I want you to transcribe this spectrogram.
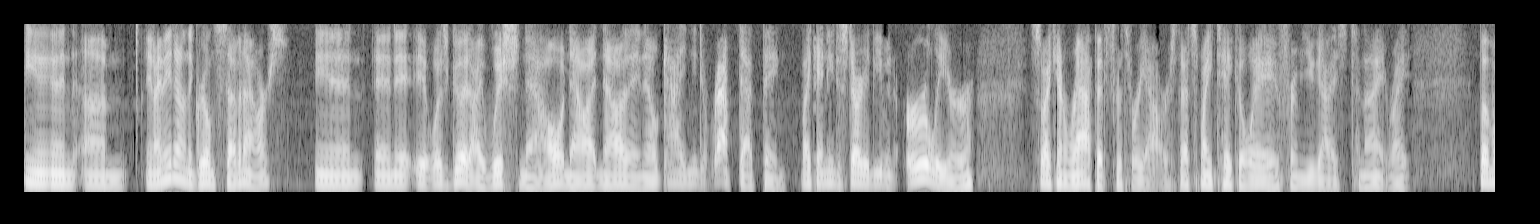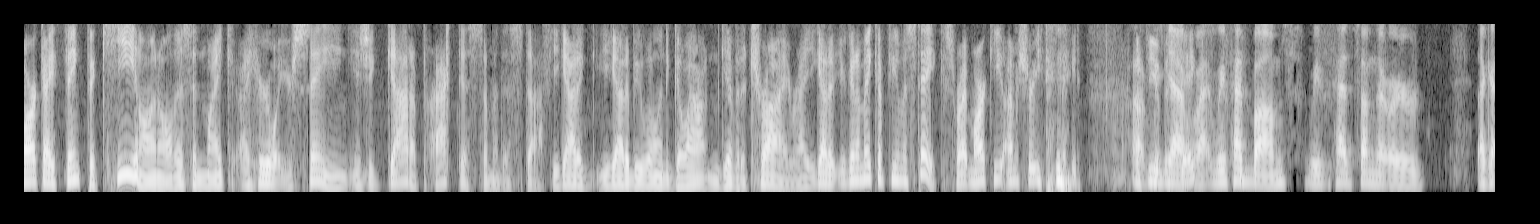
And um, and I made it on the grill in seven hours. And and it, it was good. I wish now, now now I know, God, I need to wrap that thing. Like I need to start it even earlier so I can wrap it for three hours. That's my takeaway from you guys tonight, right? But Mark, I think the key on all this, and Mike, I hear what you're saying, is you got to practice some of this stuff. You got to you got to be willing to go out and give it a try, right? You got to you're going to make a few mistakes, right, Mark? You, I'm sure you've made a few uh, yeah, mistakes. we've had bombs. We've had some that were like, uh,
